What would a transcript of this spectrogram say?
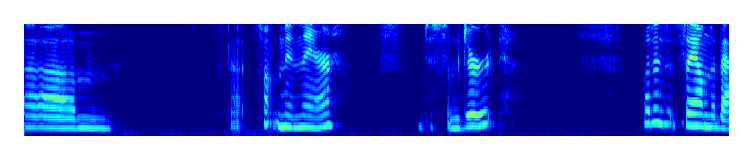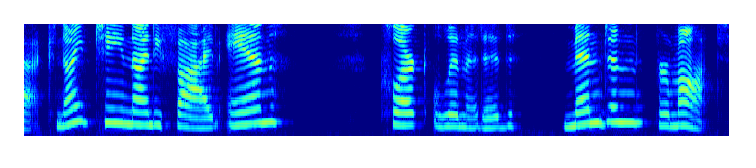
Um, got something in there. Just some dirt. What does it say on the back? 1995 Ann Clark Limited, Mendon, Vermont.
